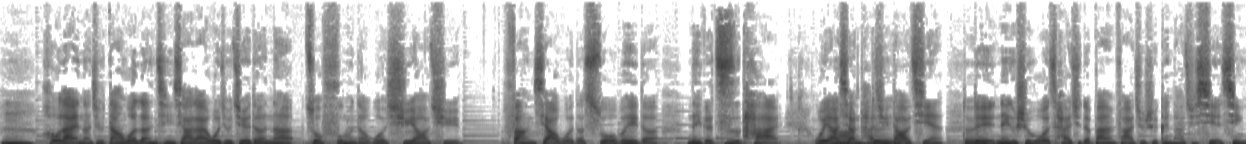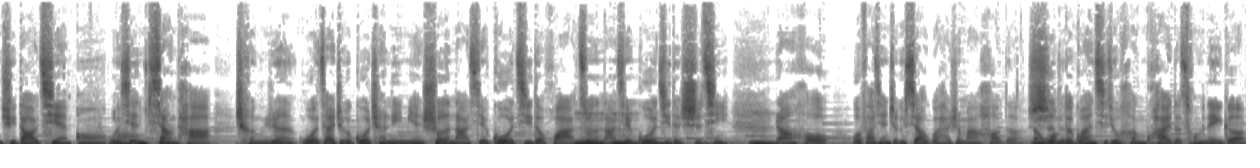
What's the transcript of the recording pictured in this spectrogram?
嗯，后来呢，就当我冷静下来，我就觉得，那做父母的，我需要去。放下我的所谓的那个姿态，我要向他去道歉。对，那个时候我采取的办法就是跟他去写信去道歉。哦，我先向他承认我在这个过程里面说了哪些过激的话，做了哪些过激的事情。嗯，然后我发现这个效果还是蛮好的。那我们的关系就很快的从那个。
